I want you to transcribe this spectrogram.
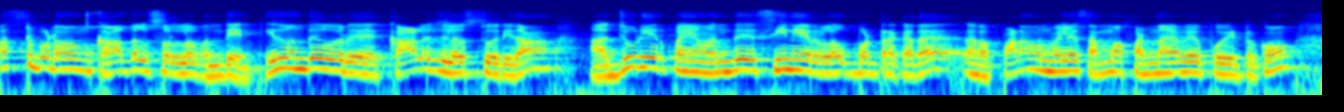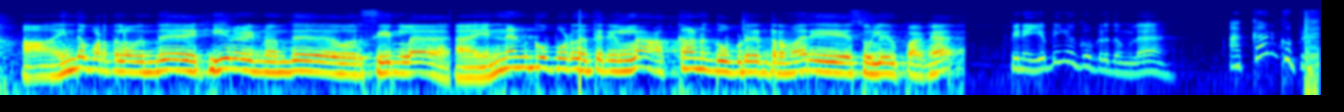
ஃபர்ஸ்ட் படம் காதல் சொல்ல வந்தேன். இது வந்து ஒரு காலேஜ் லவ் ஸ்டோரி தான். ஜூனியர் பையன் வந்து சீனியர் லவ் பண்ணுற கதை. படம் உண்மையிலே செம்ம ஃபன்னாகவே போயிட்டுருக்கோம். இந்த படத்தில் வந்து ஹீரோயின் வந்து ஒரு சீனில் என்னன்னு கூப்பிடுறது தெரியல அக்கானு கூப்பிடுன்ற மாதிரி சொல்லியிருப்பாங்க. பின்ன எப்படிங்க கூப்பிடுறது உங்களை? அக்கான்னு கூப்பிடு.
